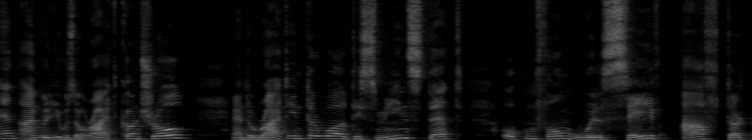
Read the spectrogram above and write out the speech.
and I will use a write control and a write interval. This means that OpenFOAM will save after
